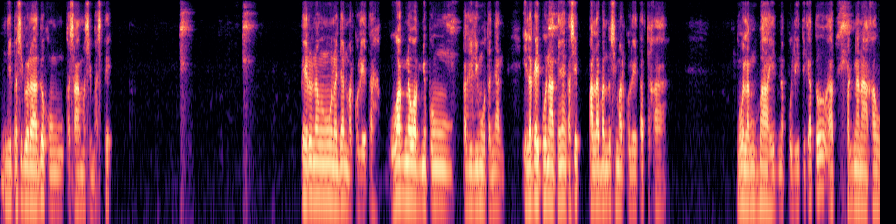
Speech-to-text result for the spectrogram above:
Hindi pa sigurado kung kasama si Baste. Pero nangunguna dyan, Marcoleta. Huwag na huwag nyo pong kalilimutan yan. Ilagay po natin yan kasi palaban to si Marcoleta at saka walang bahid na politika to at pagnanakaw.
